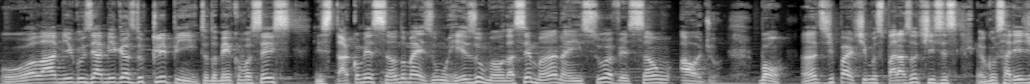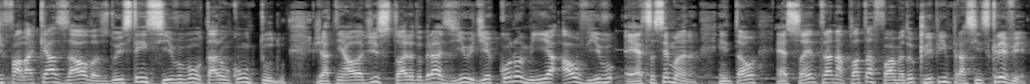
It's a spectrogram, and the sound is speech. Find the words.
og Olá, amigos e amigas do Clipping, tudo bem com vocês? Está começando mais um resumão da semana em sua versão áudio. Bom, antes de partirmos para as notícias, eu gostaria de falar que as aulas do extensivo voltaram com tudo. Já tem aula de história do Brasil e de economia ao vivo essa semana. Então, é só entrar na plataforma do Clipping para se inscrever.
